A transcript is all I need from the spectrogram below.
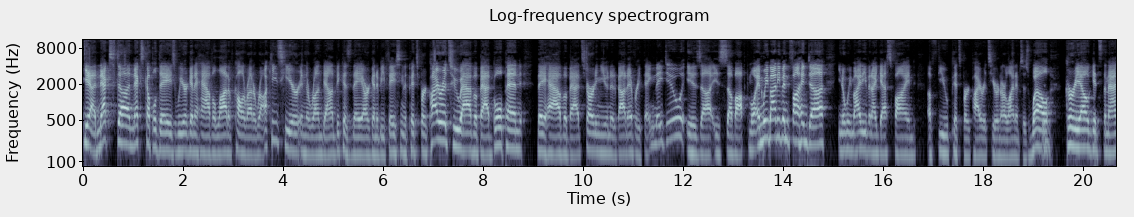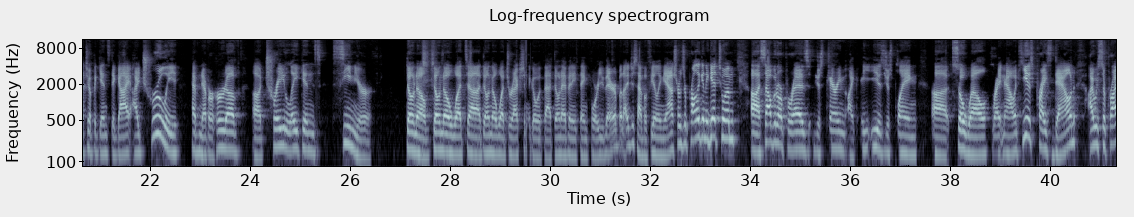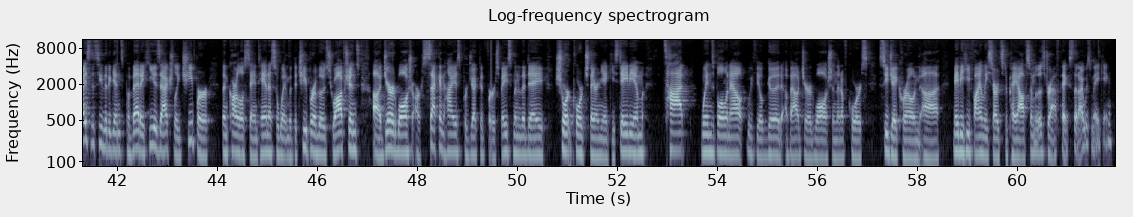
Yeah, next uh, next couple days we are going to have a lot of Colorado Rockies here in the rundown because they are going to be facing the Pittsburgh Pirates, who have a bad bullpen. They have a bad starting unit. About everything they do is uh, is suboptimal, and we might even find, uh, you know, we might even, I guess, find a few Pittsburgh Pirates here in our lineups as well. Gurriel gets the matchup against a guy I truly have never heard of, uh, Trey Lakins Senior. Don't know, don't know what, uh, don't know what direction to go with that. Don't have anything for you there, but I just have a feeling the Astros are probably going to get to him. Uh, Salvador Perez just tearing, like he is just playing uh, so well right now, and he is priced down. I was surprised to see that against Pivetta, he is actually cheaper than Carlos Santana, so went with the cheaper of those two options. Uh, Jared Walsh, our second highest projected first baseman of the day, short porch there in Yankee Stadium. It's hot, winds blowing out. We feel good about Jared Walsh, and then of course CJ Cron. Uh, maybe he finally starts to pay off some of those draft picks that I was making.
